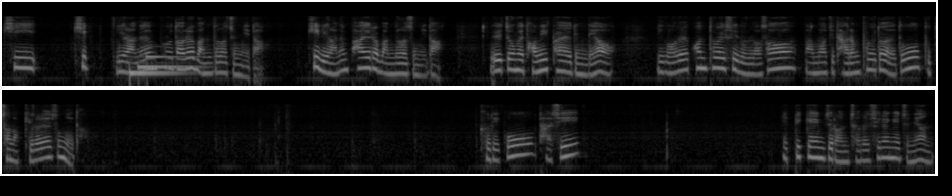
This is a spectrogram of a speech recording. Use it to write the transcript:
.keep 이라는 폴더를 만들어줍니다. Keep이라는 파일을 만들어줍니다. 일종의 더미 파일인데요. 이거를 컨트롤 C 눌러서 나머지 다른 폴더에도 붙여넣기를 해줍니다. 그리고 다시 에픽게임즈 런처를 실행해주면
